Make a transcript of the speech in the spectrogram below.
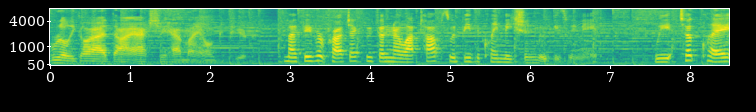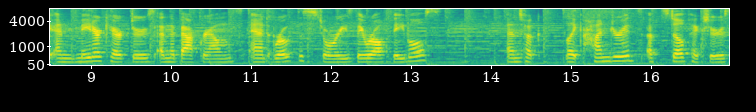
really glad that I actually have my own computer. My favorite project we've done in our laptops would be the claymation movies we made. We took clay and made our characters and the backgrounds and wrote the stories. They were all fables and took like hundreds of still pictures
